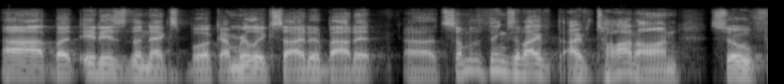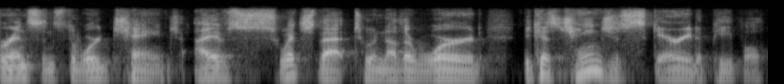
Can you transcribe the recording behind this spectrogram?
Uh, but it is the next book. I'm really excited about it. Uh, some of the things that I've I've taught on. So, for instance, the word change. I have switched that to another word because change is scary to people.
